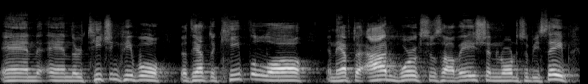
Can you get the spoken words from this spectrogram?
and, and they're teaching people that they have to keep the law and they have to add works to salvation in order to be saved.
